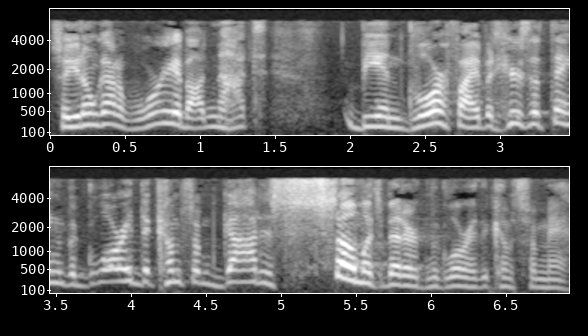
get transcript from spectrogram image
So you don't got to worry about not being glorified. But here's the thing the glory that comes from God is so much better than the glory that comes from man.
